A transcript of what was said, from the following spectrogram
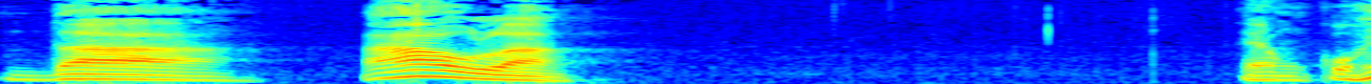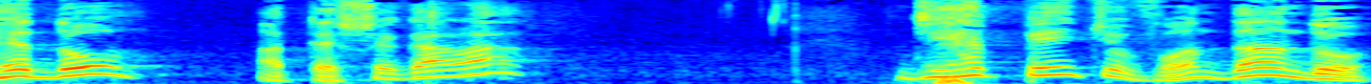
da aula. É um corredor até chegar lá. De repente eu vou andando,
